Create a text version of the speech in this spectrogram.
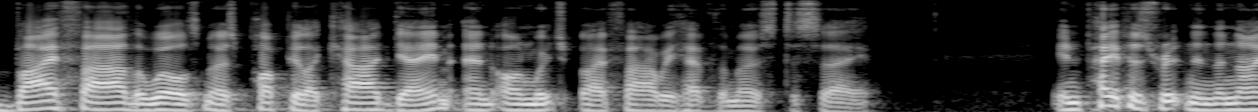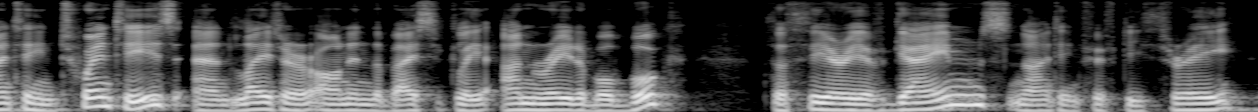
By far the world's most popular card game and on which by far we have the most to say. In papers written in the 1920s and later on in the basically unreadable book, The Theory of Games, 1953,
